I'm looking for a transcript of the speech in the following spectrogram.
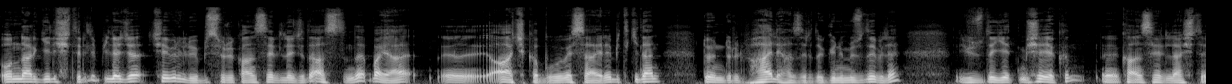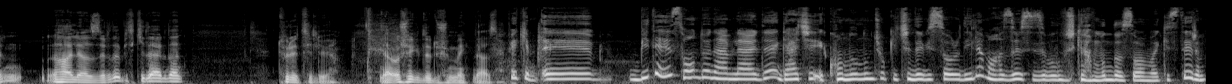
onlar geliştirilip ilaca çevriliyor. Bir sürü kanser ilacı da aslında bayağı e, ağaç kabuğu vesaire bitkiden döndürülüp hali hazırda günümüzde bile %70'e yakın e, kanser ilaçların hali hazırda bitkilerden türetiliyor. Yani o şekilde düşünmek lazım. Peki e, bir de son dönemlerde gerçi konunun çok içinde bir soru değil ama hazır sizi bulmuşken bunu da sormak isterim.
